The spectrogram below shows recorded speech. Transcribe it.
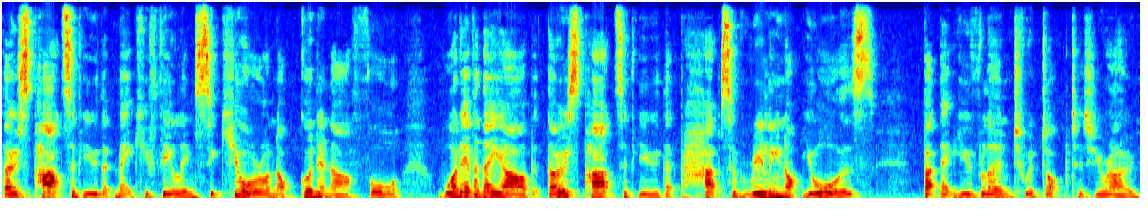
Those parts of you that make you feel insecure or not good enough or whatever they are, but those parts of you that perhaps are really not yours, but that you've learned to adopt as your own.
